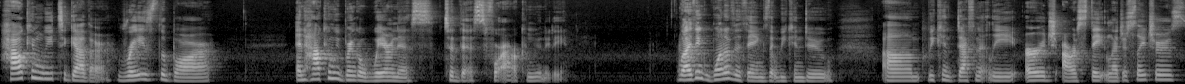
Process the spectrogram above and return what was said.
How can we together raise the bar and how can we bring awareness to this for our community? Well, I think one of the things that we can do, um, we can definitely urge our state legislatures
